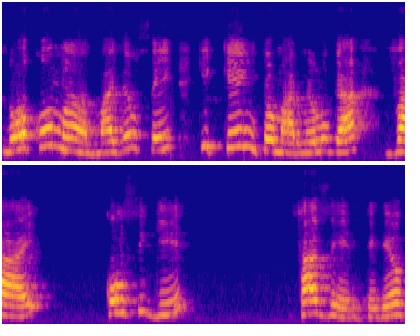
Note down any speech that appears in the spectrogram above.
no comando, mas eu sei que quem tomar o meu lugar vai conseguir fazer, entendeu?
